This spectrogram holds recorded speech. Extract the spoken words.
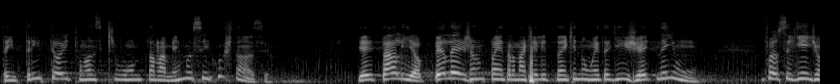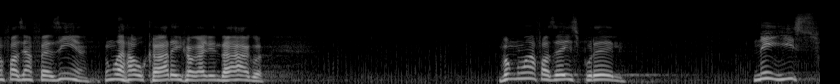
tem 38 anos que o homem está na mesma circunstância. E ele está ali, ó, pelejando para entrar naquele tanque e não entra de jeito nenhum. Vamos fazer o seguinte, vamos fazer uma fezinha? Vamos levar o cara e jogar ele dentro da água. Vamos lá fazer isso por ele. Nem isso.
